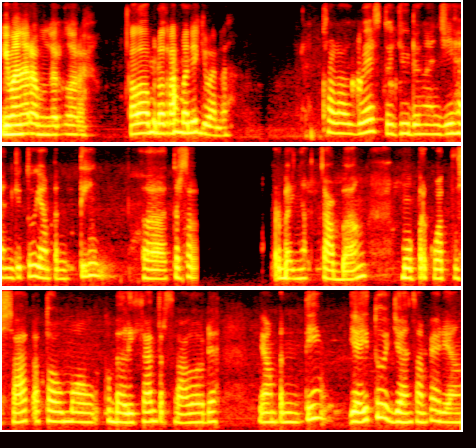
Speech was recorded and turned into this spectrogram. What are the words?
gimana Ra menurut lo Ra? Kalau menurut Rahmannya gimana? Kalau gue setuju dengan Jihan gitu, yang penting eh, terserah perbanyak cabang, mau perkuat pusat atau mau kebalikan terserah lo deh. Yang penting ya itu jangan sampai ada yang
